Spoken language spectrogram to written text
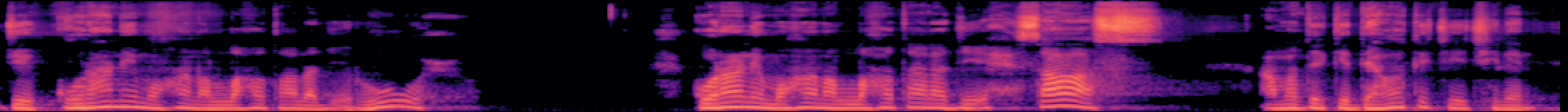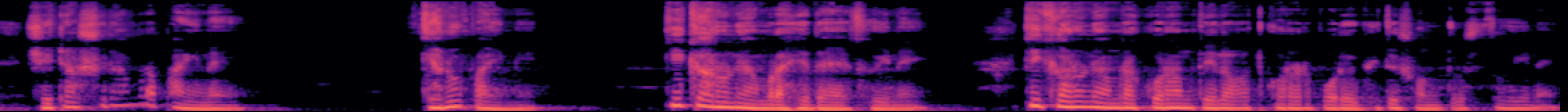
যে কোরআনে মহান আল্লাহ তালা যে রুহ, কোরআনে মহান আল্লাহ তালা যে এহসাস আমাদেরকে দেওয়াতে চেয়েছিলেন সেটা আসলে আমরা পাই নাই। কেন পাইনি কী কারণে আমরা হেদায়েত হই নাই? কী কারণে আমরা কোরআন তেলাওয়াত করার পরে ভীত সন্ত্রস্ত হই নাই?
